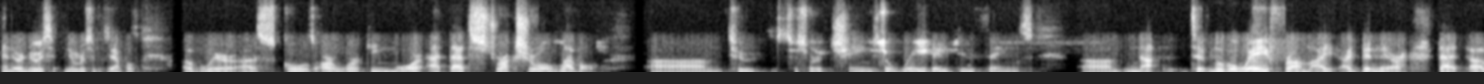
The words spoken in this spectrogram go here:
and there are numerous, numerous examples of where uh, schools are working more at that structural level um, to to sort of change the way they do things. Um, not to move away from I, I've been there that uh,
